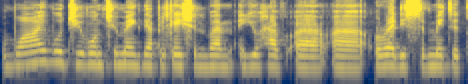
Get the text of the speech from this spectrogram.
Why would you want to make the application when you have uh, uh, already submitted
